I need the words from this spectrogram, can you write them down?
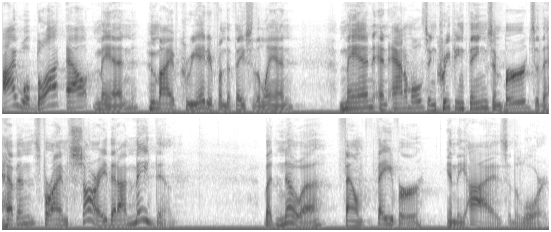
I will blot out man, whom I have created from the face of the land, man and animals and creeping things and birds of the heavens, for I am sorry that I made them. But Noah found favor in the eyes of the Lord.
